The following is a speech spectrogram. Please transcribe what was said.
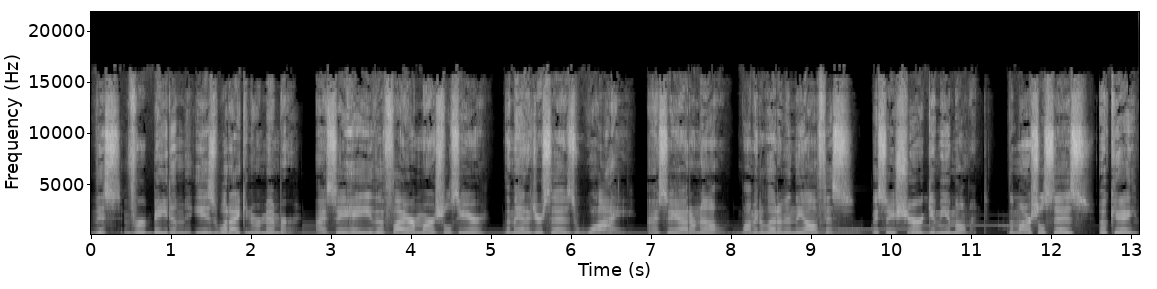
This verbatim is what I can remember. I say, Hey, the fire marshal's here. The manager says, Why? I say, I don't know. Want me to let him in the office? They say, Sure, give me a moment. The marshal says, Okay,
